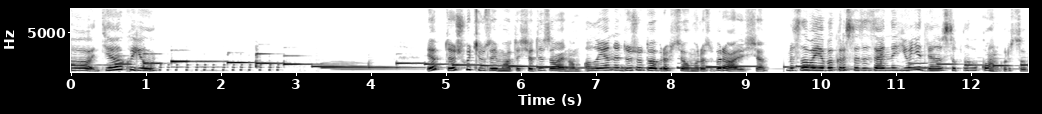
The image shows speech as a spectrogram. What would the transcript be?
О, дякую. Я б теж хотів займатися дизайном, але я не дуже добре в цьому розбираюся. Можливо, я використаю дизайн на юні для наступного конкурсу.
